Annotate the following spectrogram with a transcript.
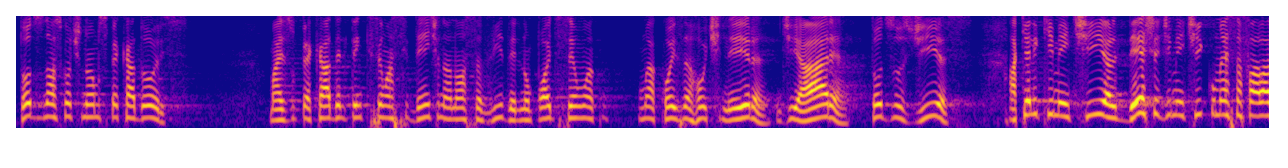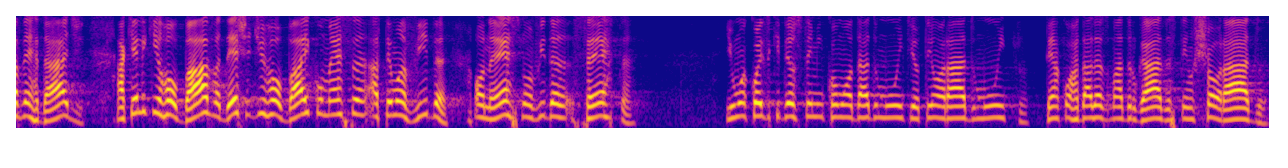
Todos nós continuamos pecadores. Mas o pecado ele tem que ser um acidente na nossa vida, ele não pode ser uma, uma coisa rotineira, diária, todos os dias. Aquele que mentia, deixa de mentir e começa a falar a verdade. Aquele que roubava, deixa de roubar e começa a ter uma vida honesta, uma vida certa. E uma coisa que Deus tem me incomodado muito, e eu tenho orado muito, tenho acordado às madrugadas, tenho chorado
